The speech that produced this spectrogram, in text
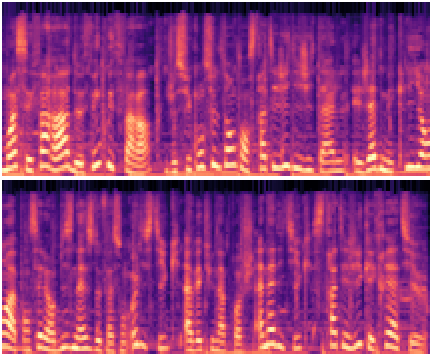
Moi c'est Farah de Think with Farah. Je suis consultante en stratégie digitale et j'aide mes clients à penser leur business de façon holistique avec une approche analytique, stratégique et créative.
